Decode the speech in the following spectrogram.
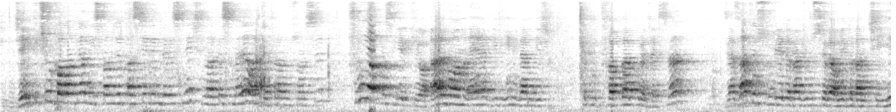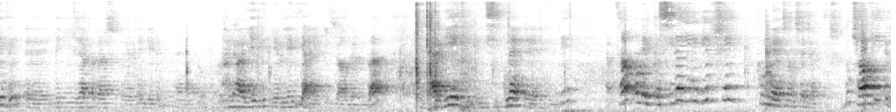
Şimdi Cem Küçük'ün falan filan da İslamcıları tavsiye edelim demesinin hepsinin arkasında ne var referandum sonrası? Şunu yapması gerekiyor. Erdoğan'ın eğer bir yeniden bir takım ittifaklar kuracaksa ya zaten Suriye'de bence Rusya ve Amerika'dan şey yedi, e, yiyeceği kadar e, ne diyelim, e, hala yedi, geriledi yani iddialarında. Terbiye edildi, disipline edildi. Trump Amerika'sıyla yeni bir şey kurmaya çalışacaktır. Bu kafidir.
